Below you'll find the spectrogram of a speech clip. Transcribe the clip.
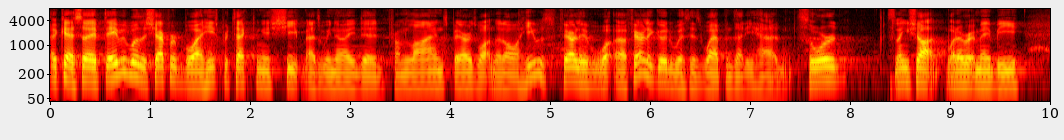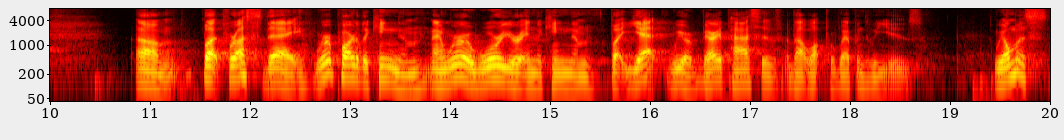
okay, so if David was a shepherd boy he's protecting his sheep, as we know he did, from lions, bears, whatnot, all, he was fairly, uh, fairly good with his weapons that he had sword, slingshot, whatever it may be. Um, but for us today, we're a part of the kingdom and we're a warrior in the kingdom, but yet we are very passive about what weapons we use. We almost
